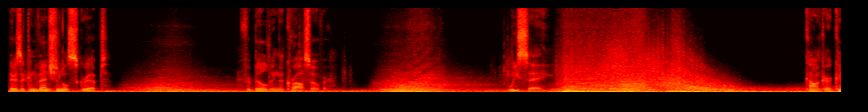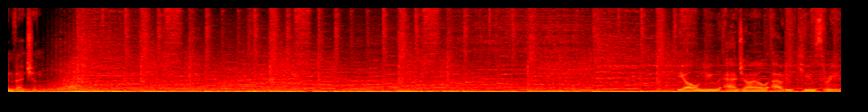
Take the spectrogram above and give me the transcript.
There's a conventional script for building a crossover. We say, conquer convention. The all-new Agile Audi Q3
